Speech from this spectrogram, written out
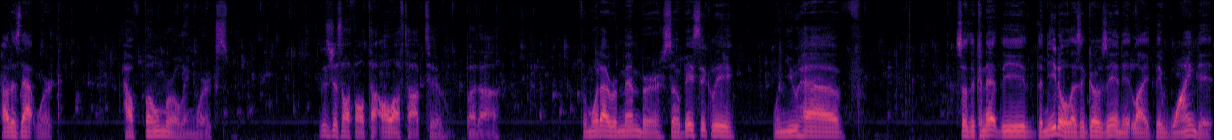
how does that work how foam rolling works this is just off all, to- all off top too but uh, from what i remember so basically when you have so the connect the the needle as it goes in, it like they wind it,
